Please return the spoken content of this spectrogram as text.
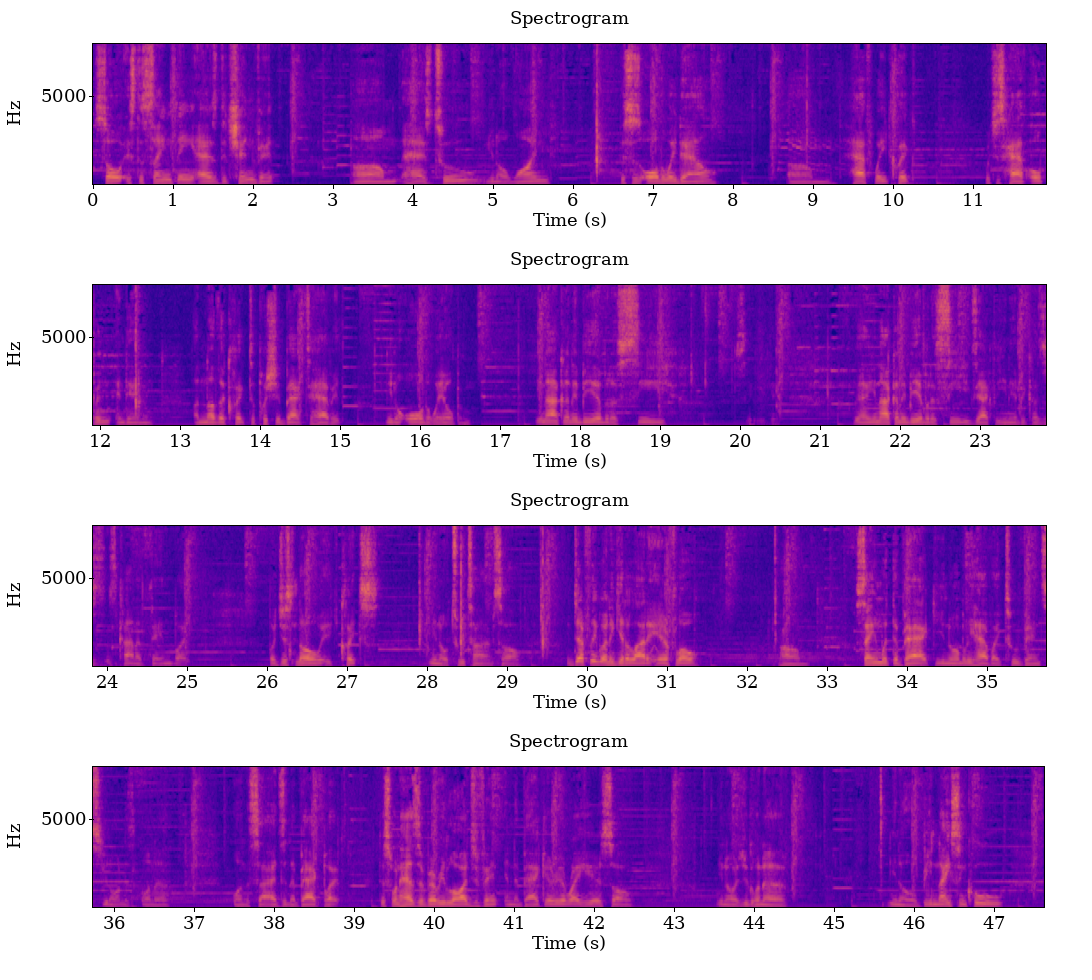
So it's the same thing as the chin vent. Um, it has two, you know, one. This is all the way down. Um, halfway click, which is half open, and then another click to push it back to have it, you know, all the way open. You're not going to be able to see. see yeah, you're not going to be able to see exactly in here because it's, it's kind of thin, but but just know it clicks, you know, two times. So you're definitely going to get a lot of airflow. Um, same with the back. You normally have like two vents, you know, on the on the on the sides and the back, but this one has a very large vent in the back area right here. So, you know, you're gonna, you know, be nice and cool,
